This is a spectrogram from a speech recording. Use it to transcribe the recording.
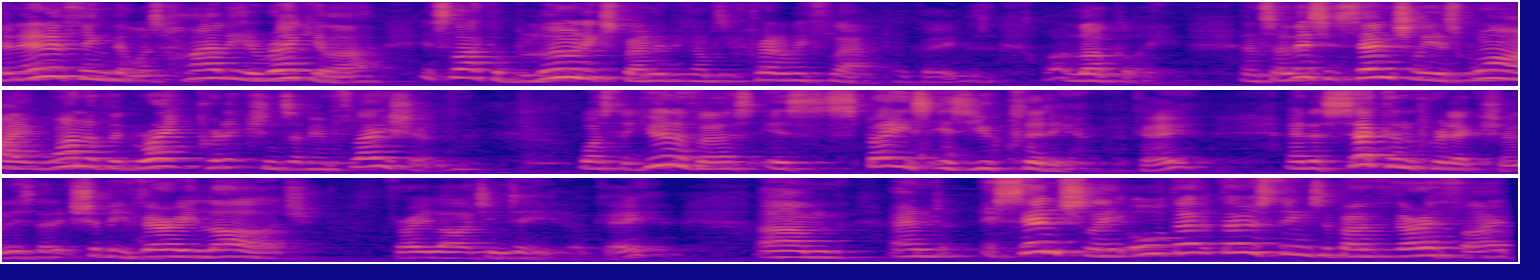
then anything that was highly irregular, it's like a balloon expanding, becomes incredibly flat, okay, locally. And so this essentially is why one of the great predictions of inflation was the universe is space is Euclidean, okay? And a second prediction is that it should be very large, very large indeed, okay? Um, and essentially, all th those things are both verified.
